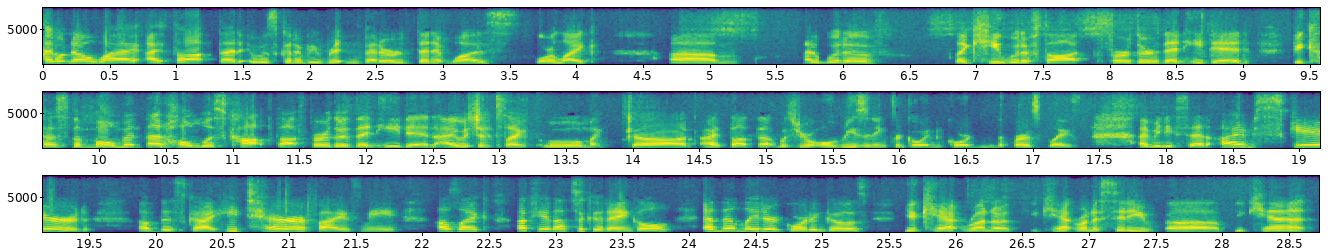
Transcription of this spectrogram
I don't know why I thought that it was going to be written better than it was, or like um, I would have like he would have thought further than he did. Because the moment that homeless cop thought further than he did i was just like oh my god. I thought that was your whole reasoning for going to gordon in the first place. I mean he said i'm scared of this guy. He terrifies me. I was like okay that's a good angle. And then later gordon goes you can't run a you can't run a city uh you can't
